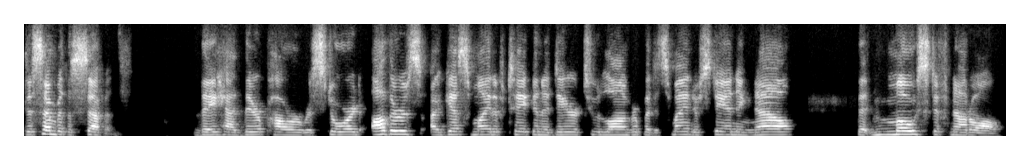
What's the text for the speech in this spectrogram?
December the seventh. They had their power restored. Others, I guess, might have taken a day or two longer, but it's my understanding now that most, if not all,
